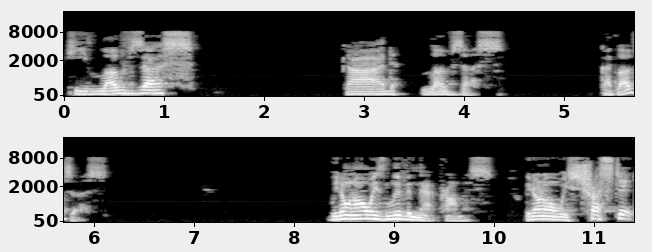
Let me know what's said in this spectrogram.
He loves us. God loves us. God loves us. We don't always live in that promise. We don't always trust it.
